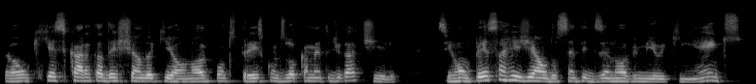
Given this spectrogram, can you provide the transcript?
Então, o que esse cara está deixando aqui? Ó, um 9.3 com deslocamento de gatilho. Se romper essa região dos 119.500,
